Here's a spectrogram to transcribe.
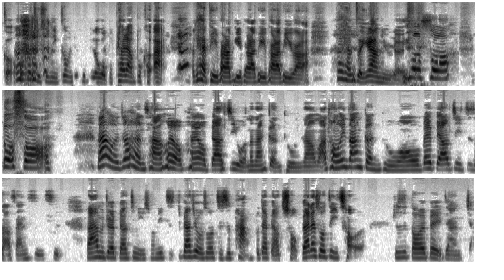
个，或者其实你根本就觉得我不漂亮不可爱，而且还噼里啪啦噼里啪啦噼里啪啦噼里啪啦，他想怎样？女人啰嗦啰嗦。然后我就很常会有朋友标记我那张梗图，你知道吗？同一张梗图哦，我被标记至少三四次，然后他们就会标记你说你只标记我说只是胖，不代表丑，不要再说自己丑了，就是都会被这样讲，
